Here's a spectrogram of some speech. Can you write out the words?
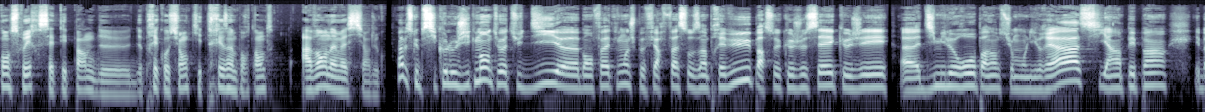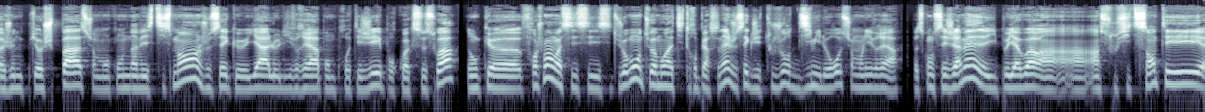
construire cette épargne de précaution qui est très importante avant d'investir du coup. parce que psychologiquement, tu vois, tu te dis, euh, bah, en fait, moi, je peux faire face aux imprévus parce que je sais que j'ai 10 000 euros, par exemple, sur mon livret A. S'il y a un pépin, eh ben, je ne pioche pas sur mon compte d'investissement. Je sais qu'il y a le livret A pour me protéger, pour quoi que ce soit. Donc, franchement, moi, c'est toujours bon. Tu vois, moi, à titre personnel, je sais que j'ai toujours 10 000 euros sur mon livret A. Parce qu'on sait jamais, il peut y avoir un, souci de santé,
